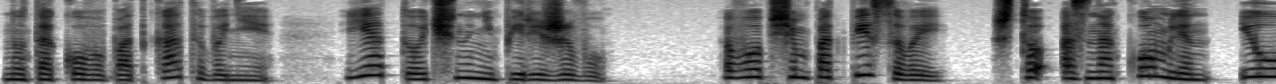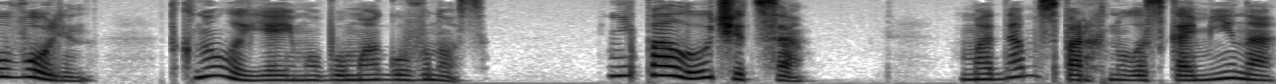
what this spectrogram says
но такого подкатывания я точно не переживу. В общем, подписывай что ознакомлен и уволен. Ткнула я ему бумагу в нос. «Не получится». Мадам спорхнула с камина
